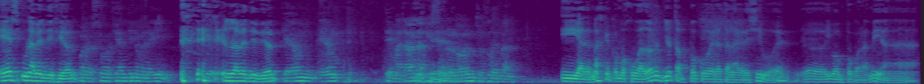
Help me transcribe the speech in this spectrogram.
es una bendición. Bueno, es como decía Antino Meneguín, es una bendición. que era un, era un, te mataban la pista y nos daban un trozo de pan. Y además que como jugador yo tampoco era tan agresivo, ¿eh? Yo iba un poco a la mía.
